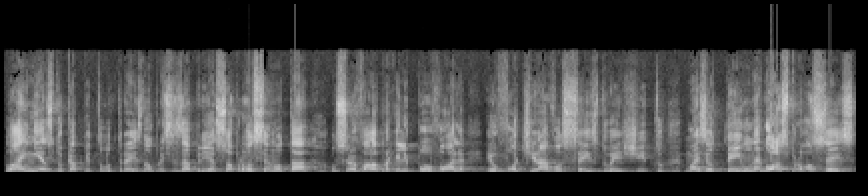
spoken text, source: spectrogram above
lá em Êxodo capítulo 3, não precisa abrir, é só para você anotar. O Senhor fala para aquele povo: Olha, eu vou tirar vocês do Egito, mas eu tenho um negócio para vocês:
